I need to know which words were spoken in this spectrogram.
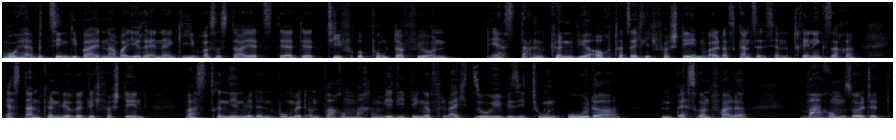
Woher beziehen die beiden aber ihre Energie? Was ist da jetzt der, der tiefere Punkt dafür? Und erst dann können wir auch tatsächlich verstehen, weil das Ganze ist ja eine Trainingssache, erst dann können wir wirklich verstehen, was trainieren wir denn womit und warum machen wir die Dinge vielleicht so, wie wir sie tun oder im besseren Falle, warum solltet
